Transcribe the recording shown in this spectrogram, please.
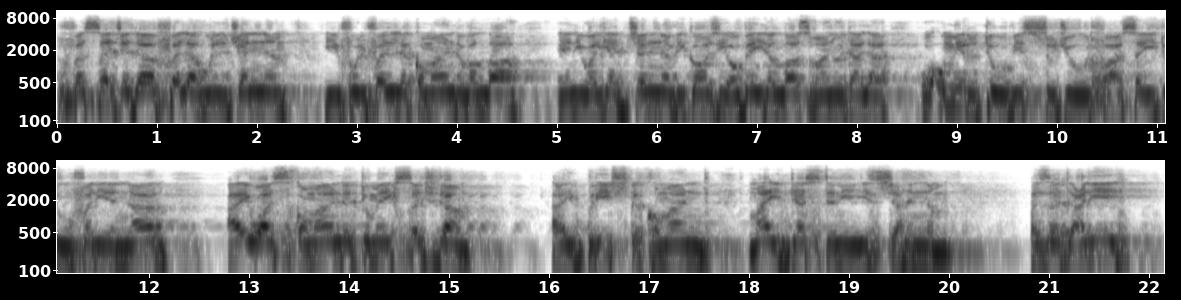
فسجد فله الجنة he fulfilled the command of Allah and he will get Jannah because he obeyed Allah subhanahu wa ta'ala وَأُمِرْتُ بِالسُّجُودِ فَعَسَيْتُ فَلِيَ النَّارِ I was commanded to make sajda. I breached the command, my destiny is Jahannam. Hazrat Ali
